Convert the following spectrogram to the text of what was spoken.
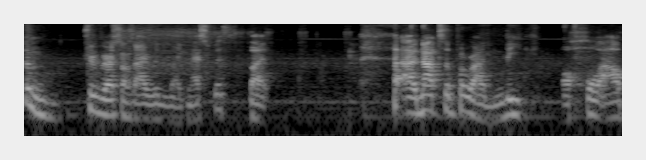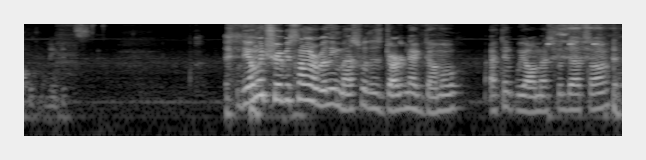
some trivia songs I really like mess with, but uh, not to the point where I leak a whole album. Like it's. The only tribute song I really mess with is Dark Knight Dummo. I think we all mess with that song.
